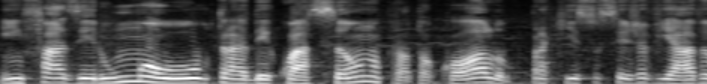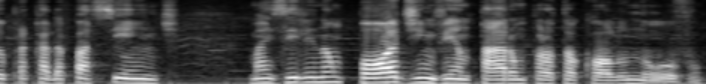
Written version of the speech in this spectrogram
em fazer uma ou outra adequação no protocolo para que isso seja viável para cada paciente, mas ele não pode inventar um protocolo novo.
